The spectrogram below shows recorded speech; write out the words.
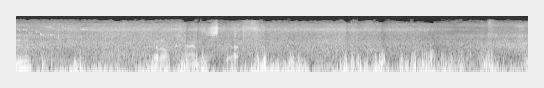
Hmm? Got all kinds of stuff.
